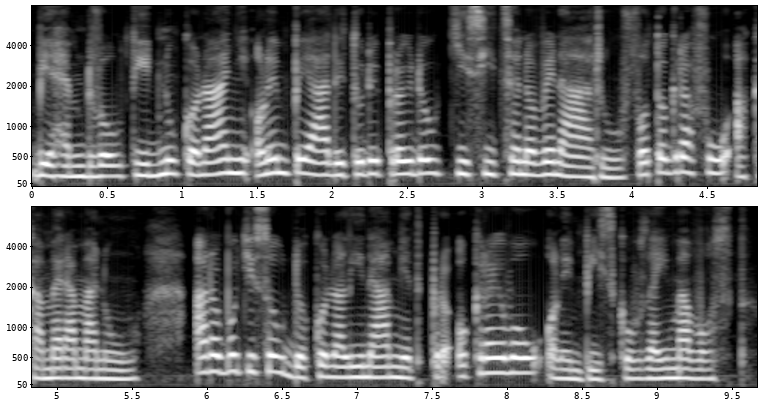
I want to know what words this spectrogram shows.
Během dvou týdnů konání olympiády tudy projdou tisíce novinářů, fotografů a kameramanů a roboti jsou dokonalý námět pro okrajovou olympijskou zajímavost.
